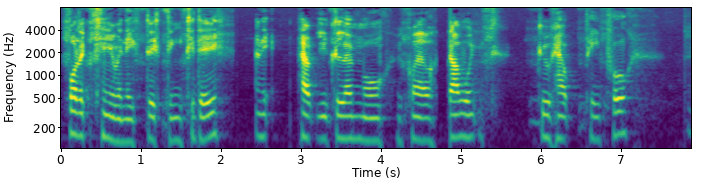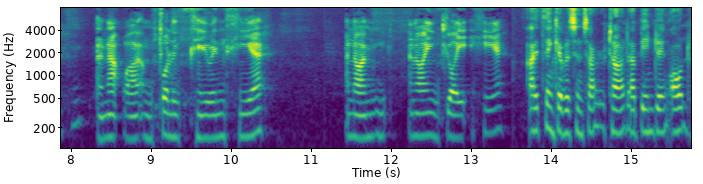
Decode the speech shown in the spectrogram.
For the community this thing today, and it help you to learn more as well. I want to help people, mm-hmm. and that's why I'm volunteering here, and I'm and I enjoy it here. I think ever since I retired, I've been doing odd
